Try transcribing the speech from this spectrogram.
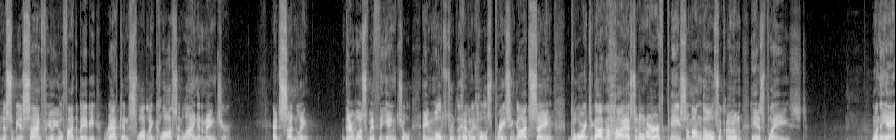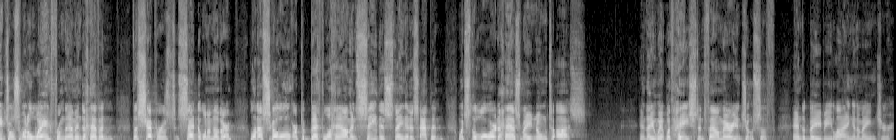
And this will be a sign for you. You'll find the baby wrapped in swaddling cloths and lying in a manger. And suddenly, there was with the angel a multitude of the heavenly host, praising God, saying, Glory to God in the highest, and on earth peace among those with whom he is pleased. When the angels went away from them into heaven, the shepherds said to one another, Let us go over to Bethlehem and see this thing that has happened, which the Lord has made known to us. And they went with haste and found Mary and Joseph and the baby lying in a manger.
